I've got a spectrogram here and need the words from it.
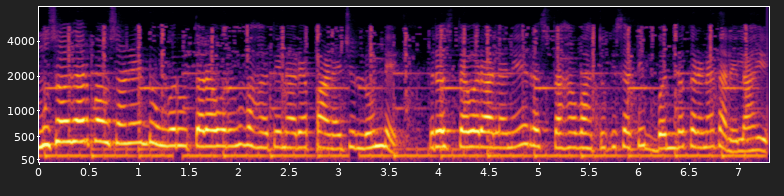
मुसळधार पावसाने डोंगर उतारावरून वाहत येणाऱ्या पाण्याचे लोंढे रस्त्यावर आल्याने रस्ता हा वाहतुकीसाठी बंद करण्यात आलेला आहे.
